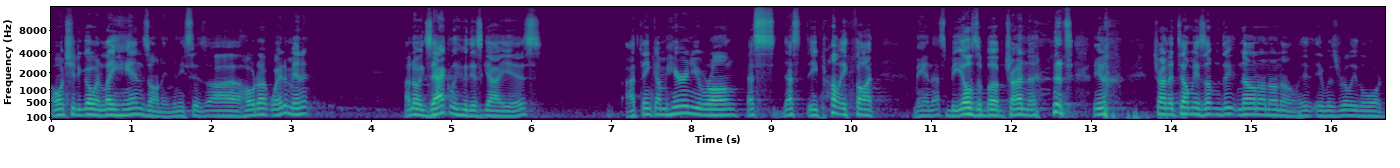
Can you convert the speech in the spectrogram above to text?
I want you to go and lay hands on him. And he says, uh, Hold up, wait a minute. I know exactly who this guy is. I think I'm hearing you wrong. That's, that's, he probably thought, man, that's Beelzebub trying to, that's, you know, trying to tell me something. To. No, no, no, no. It, it was really the Lord.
